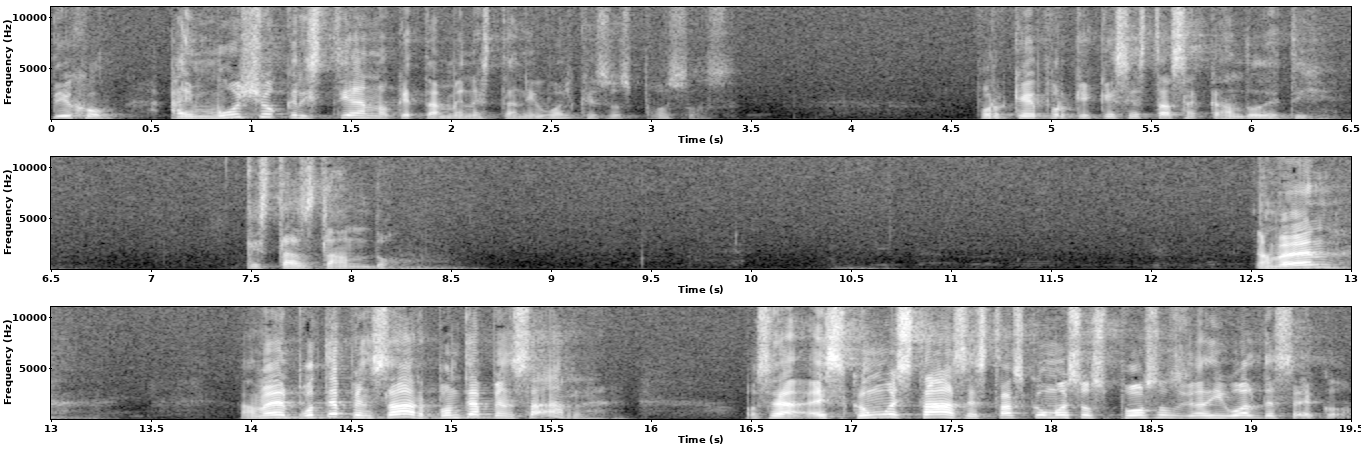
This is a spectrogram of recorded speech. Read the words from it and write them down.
dijo, hay mucho cristiano que también están igual que esos pozos. ¿Por qué? Porque ¿qué se está sacando de ti? ¿Qué estás dando? Amén. Amén. Ponte a pensar, ponte a pensar. O sea, es cómo estás, estás como esos pozos ya igual de seco.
